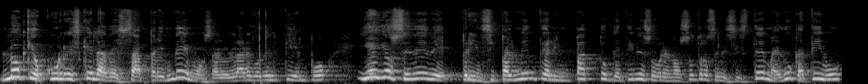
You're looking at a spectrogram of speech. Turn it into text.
Lo que ocurre es que la desaprendemos a lo largo del tiempo y ello se debe principalmente al impacto que tiene sobre nosotros el sistema educativo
